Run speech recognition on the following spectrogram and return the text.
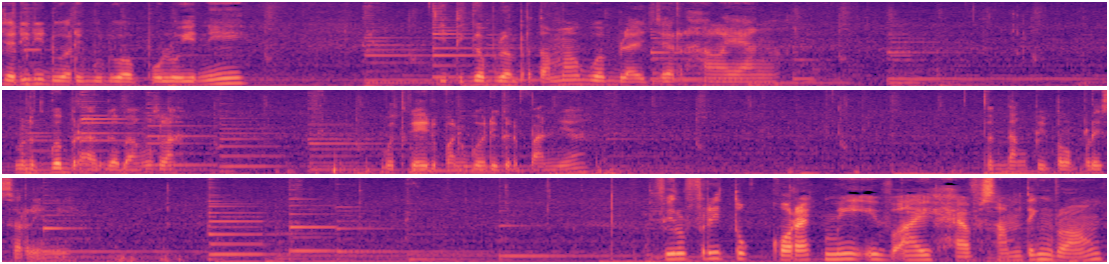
Jadi di 2020 ini di tiga bulan pertama gue belajar hal yang menurut gue berharga banget lah buat kehidupan gue di ke depannya tentang people pleaser ini. Feel free to correct me if I have something wrong.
